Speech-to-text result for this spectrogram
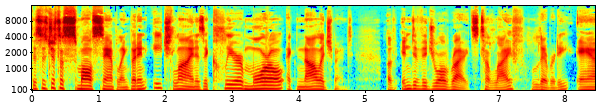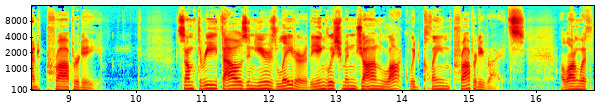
This is just a small sampling, but in each line is a clear moral acknowledgement of individual rights to life, liberty, and property. Some 3,000 years later, the Englishman John Locke would claim property rights, along with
